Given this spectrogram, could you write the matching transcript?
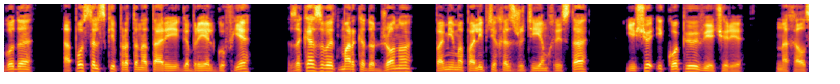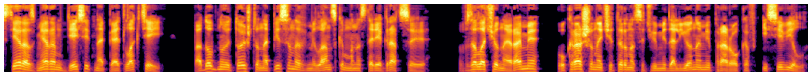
года апостольский протонотарий Габриэль Гуфье заказывает Марко до Джоно, помимо полиптиха с житием Христа, еще и копию вечери на холсте размером 10 на 5 локтей, подобную той, что написано в Миланском монастыре Грации, в золоченой раме, украшенной 14 медальонами пророков и сивил.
